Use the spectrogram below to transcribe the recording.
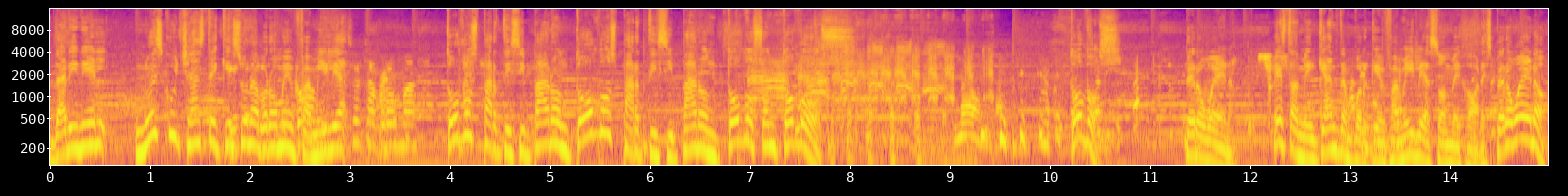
Darinel, ¿no escuchaste que es una broma en familia? hiciste esa broma? Todos participaron, todos participaron, todos son todos. No. Todos. Pero bueno, estas me encantan porque en familia son mejores. Pero bueno,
